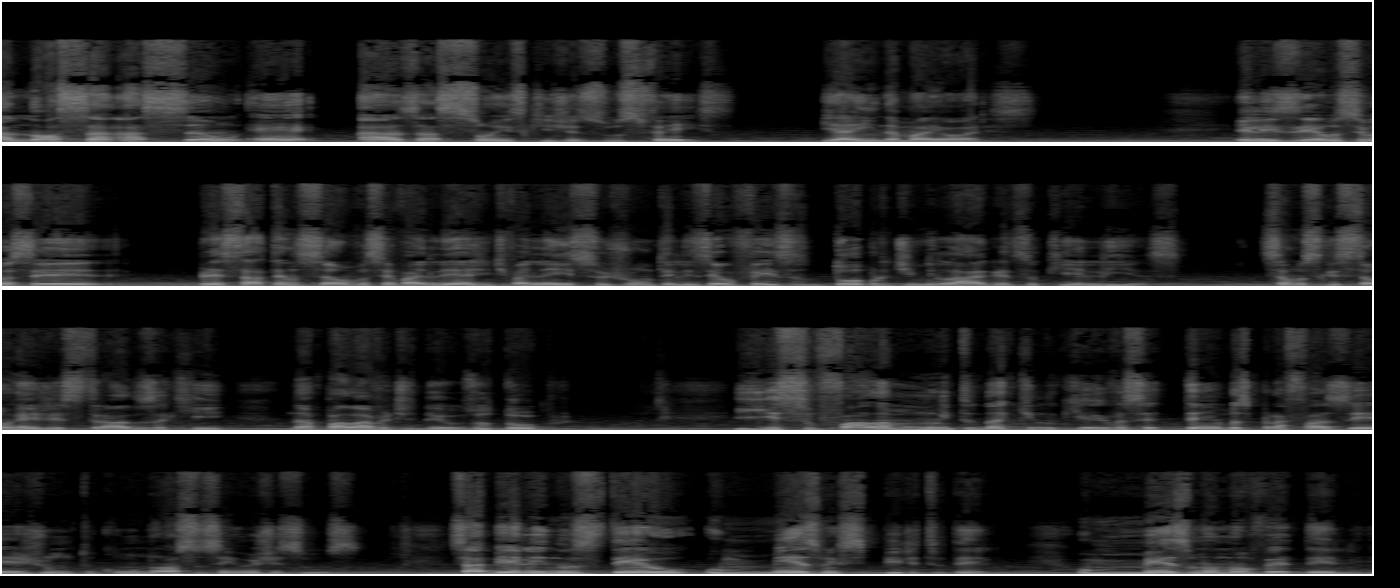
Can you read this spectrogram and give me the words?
a nossa ação é as ações que Jesus fez e ainda maiores. Eliseu, se você prestar atenção, você vai ler, a gente vai ler isso junto. Eliseu fez o dobro de milagres do que Elias. São os que estão registrados aqui na palavra de Deus, o dobro. E isso fala muito daquilo que eu e você temos para fazer junto com o nosso Senhor Jesus. Sabe, ele nos deu o mesmo espírito dele, o mesmo mover dele,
